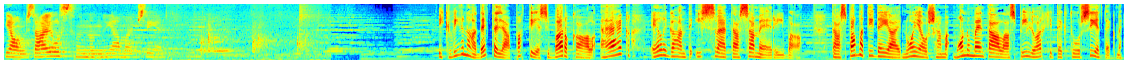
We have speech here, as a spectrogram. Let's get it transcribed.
jaunas ailes un, un jāmaina sienas. Ikvienā detaļā patiesi barokāla ēka, eleganti izsvērtā samērībā. Tās pamatidejā ir nojaušama monumentālā spīļu arhitektūras ietekme,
